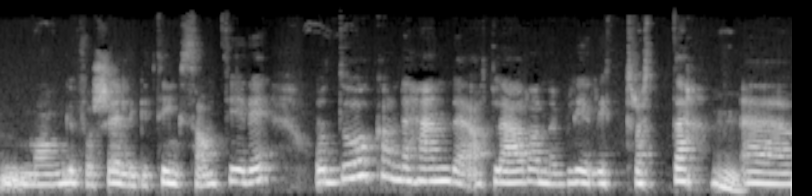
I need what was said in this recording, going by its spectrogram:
mange forskjellige ting samtidig. Og da kan det hende at lærerne blir litt trøtte. Mm. Eh,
